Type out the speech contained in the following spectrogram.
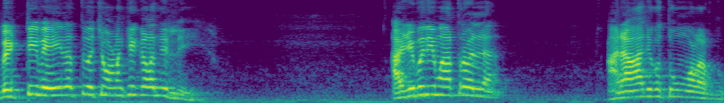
വെട്ടി വെയിലത്ത് വെച്ച് ഉണക്കിക്കളഞ്ഞില്ലേ? അഴിമതി മാത്രമല്ല അരാജകത്വവും വളർന്നു.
